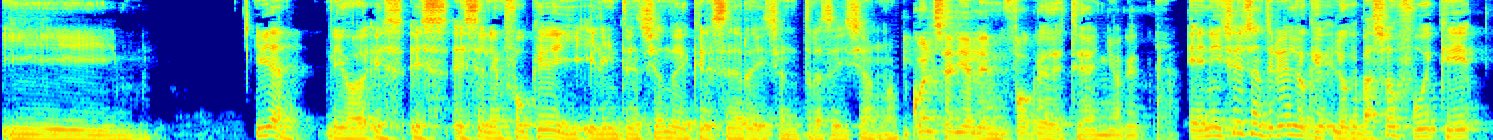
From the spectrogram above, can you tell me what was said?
Y, y bien, digo, es, es, el enfoque y, la intención de crecer edición tras edición. ¿no? ¿Y cuál sería el enfoque de este año? Que... En ediciones anteriores lo que, lo que pasó fue que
